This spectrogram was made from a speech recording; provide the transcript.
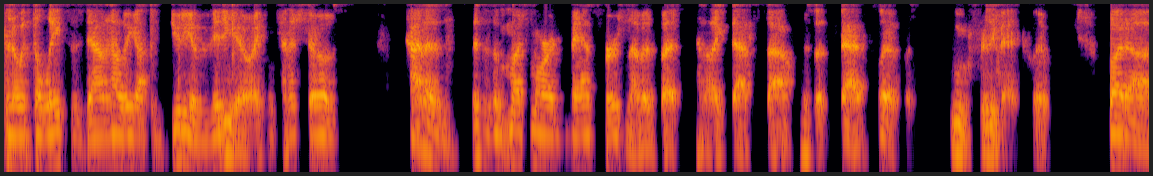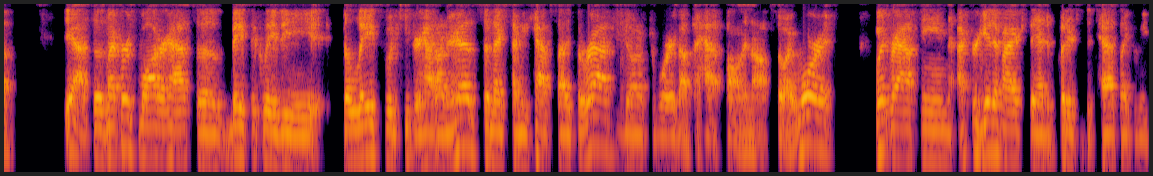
you know, with the laces down. Now we got the beauty of video. I can kind of show kind of this is a much more advanced version of it, but kind of like that style. There's a bad clip, but, ooh, really bad clip. But uh, yeah, so it was my first water hat. So basically, the the lace would keep your hat on your head. So next time you capsize the raft, you don't have to worry about the hat falling off. So I wore it, went rafting. I forget if I actually had to put it to the test, like if we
